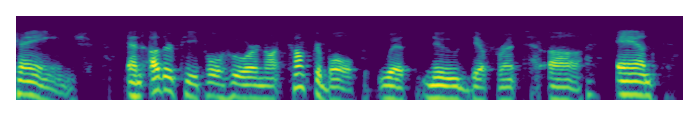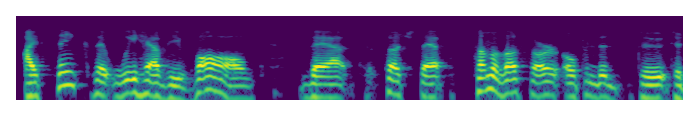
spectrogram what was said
change, and other people who are not comfortable with new, different. Uh, and I think that we have evolved that such that some of us are open to, to, to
